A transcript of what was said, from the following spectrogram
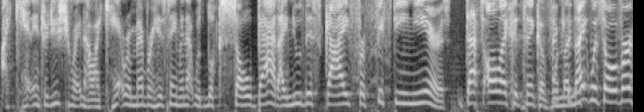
I can't introduce you right now. I can't remember his name. And that would look so bad. I knew this guy for 15 years. That's all I could think of. When the night was over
